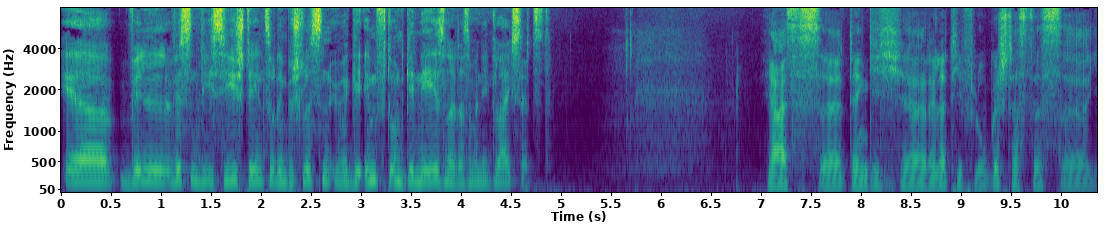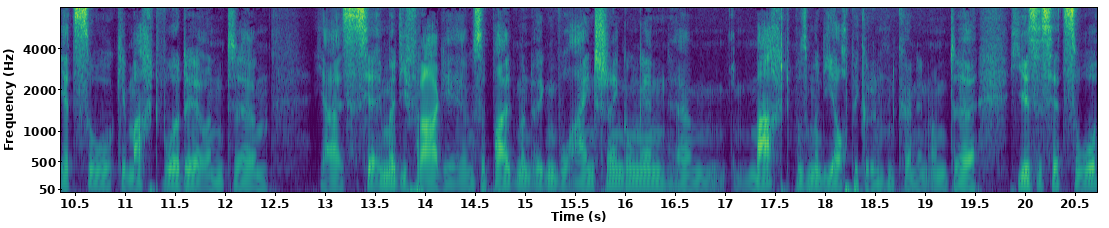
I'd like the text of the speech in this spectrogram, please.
Er will wissen, wie Sie stehen zu den Beschlüssen über Geimpfte und Genesene, dass man die gleichsetzt. Ja, es ist, äh, denke ich, äh, relativ logisch, dass das äh, jetzt so gemacht wurde. Und ähm, ja, es ist ja immer die Frage, ähm, sobald man irgendwo Einschränkungen ähm, macht, muss man die auch begründen können. Und äh, hier ist es jetzt so,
